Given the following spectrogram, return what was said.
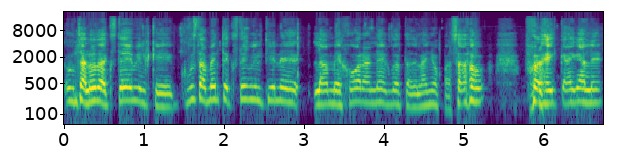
un saludo a Xtevil, que justamente Xtevil tiene la mejor anécdota del año pasado. Por ahí cáigale.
